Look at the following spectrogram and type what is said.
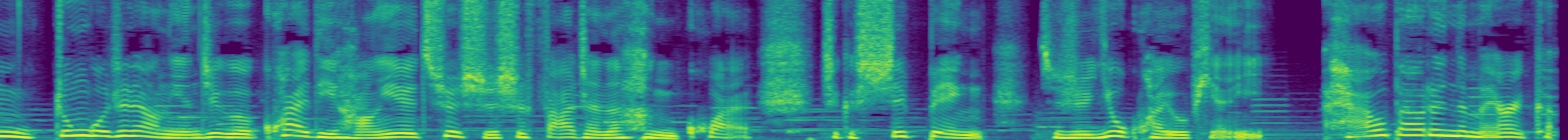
嗯，中国这两年这个快递行业确实是发展的很快，这个 shipping 就是又快又便宜。How about in America？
